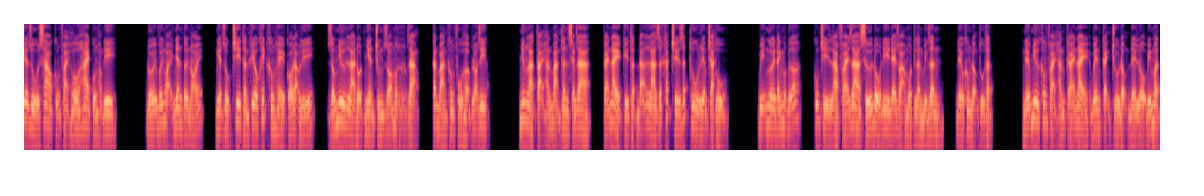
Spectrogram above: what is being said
kia dù sao cũng phải hô hai cuốn học đi. Đối với ngoại nhân tới nói, nghiệt dục chi thần khiêu khích không hề có đạo lý, giống như là đột nhiên trúng gió một dạng, căn bản không phù hợp logic. Nhưng là tại hắn bản thân xem ra, cái này kỳ thật đã là rất khắc chế rất thu liễm trả thù. Bị người đánh một bữa, cũng chỉ là phái ra sứ đồ đi đe dọa một lần bình dân, đều không động thủ thật. Nếu như không phải hắn cái này bên cạnh chủ động để lộ bí mật,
